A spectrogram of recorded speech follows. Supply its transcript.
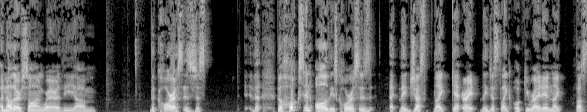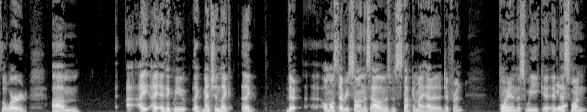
another song where the um, the chorus is just the the hooks in all of these choruses. Uh, they just like get right. They just like hook you right in. Like that's the word. Um, I, I I think we like mentioned like like there almost every song on this album has been stuck in my head at a different point in this week. yeah. This one,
